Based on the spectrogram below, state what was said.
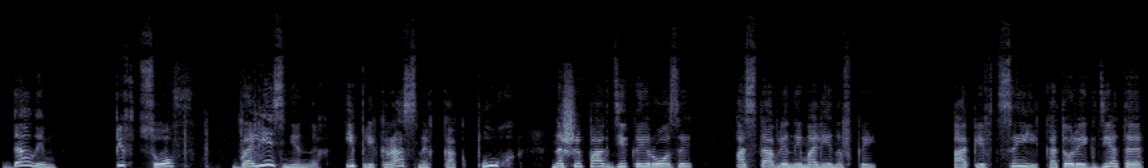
дал им певцов, болезненных и прекрасных, как пух, на шипах дикой розы, оставленной Малиновкой, а певцы, которые где-то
